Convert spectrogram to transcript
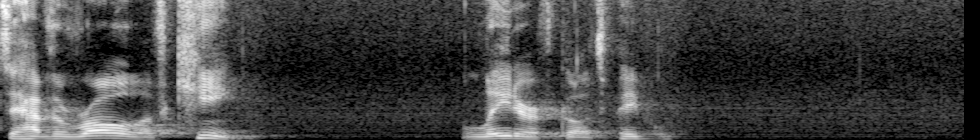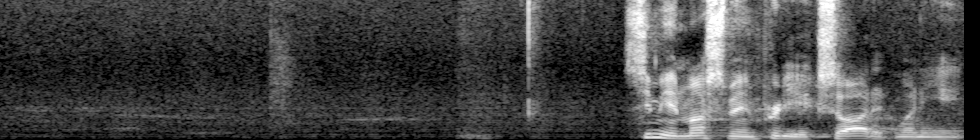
to have the role of king, leader of God's people. Simeon must have been pretty excited when he,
